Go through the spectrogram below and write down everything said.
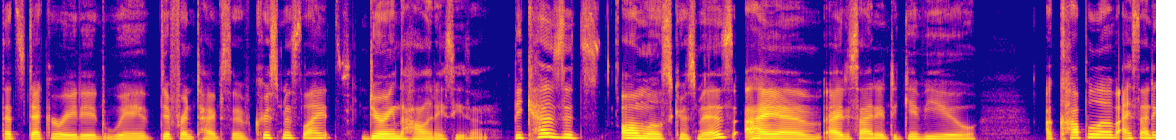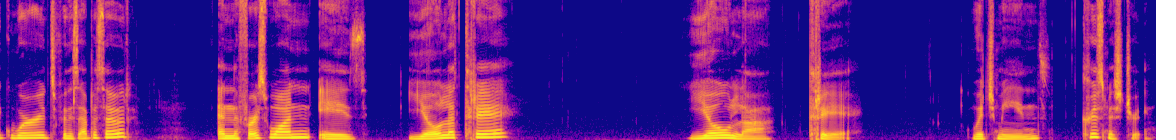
that's decorated with different types of Christmas lights during the holiday season. Because it's almost Christmas, I am I decided to give you a couple of Icelandic words for this episode. And the first one is jólatré, jólatré, which means Christmas tree.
